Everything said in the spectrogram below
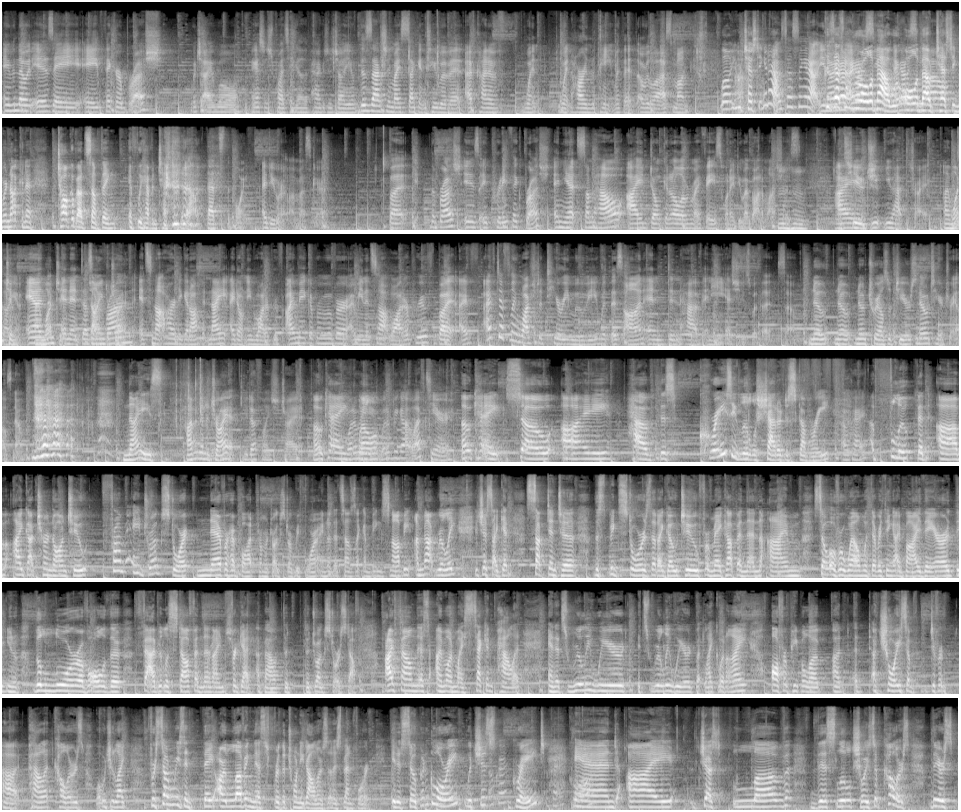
even though it is a, a thicker brush, which I will, I guess I should probably take it out of the package to show you. This is actually my second tube of it. I've kind of went went hard in the paint with it over the last month. Well, you were testing it out. I was testing it out. You Because that's gotta- what we're all about. We're all about how- testing. We're not going to talk about something if we haven't tested it out. That's the point. I do wear a lot of mascara. But the brush is a pretty thick brush, and yet somehow I don't get it all over my face when I do my bottom lashes. Mm-hmm. That's I, huge. You, you have to try it. I want to. you. I And, want to. And it doesn't Dying run. it. It's not hard to get off at night. I don't need waterproof eye makeup remover. I mean, it's not waterproof, but I've, I've definitely watched a teary movie with this on and didn't have any issues with it. So No, no, no trails of tears. no tear trails, no. Nice. I'm going to try it. you definitely should try it. Okay. What, do well, we, what have we got left here? Okay, so I have this crazy little shadow discovery, Okay. a fluke that um, I got turned on to from a drugstore. Never have bought from a drugstore before. I know that sounds like I'm being snobby. I'm not really. It's just I get sucked into the big stores that I go to for makeup, and then I'm so overwhelmed with everything I buy there. The, you know, the lure of all of the fabulous stuff, and then I forget about the, the drugstore stuff. I found this. I'm on my second palette, and it's really weird. It's really weird, but like when I offer people a, a, a, choice of different uh, palette colors, what would you like? For some reason, they are loving this for the $20 that I spent for it. It is Soap and Glory, which is Okay. great. Okay, cool. And I just love this little choice of colors. There's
